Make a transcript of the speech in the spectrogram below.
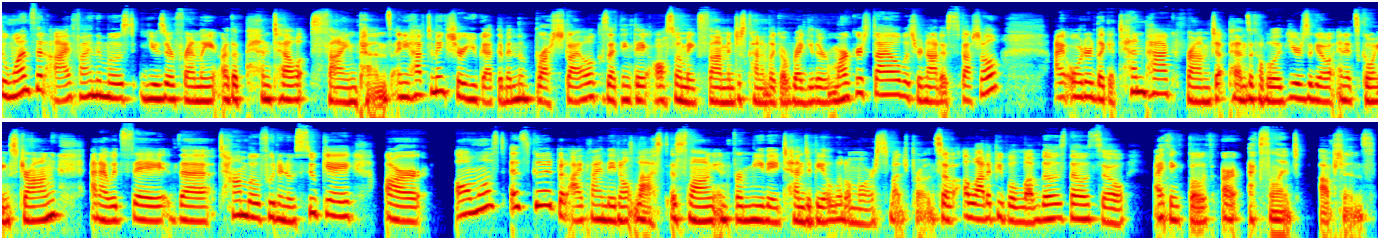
the ones that I find the most user friendly are the Pentel sign pens. And you have to make sure you get them in the brush style because I think they also make some in just kind of like a regular marker style, which are not as special. I ordered like a 10 pack from Jet Pens a couple of years ago and it's going strong. And I would say the Tombow Fudenosuke are almost as good, but I find they don't last as long. And for me, they tend to be a little more smudge prone. So a lot of people love those though. So I think both are excellent options.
